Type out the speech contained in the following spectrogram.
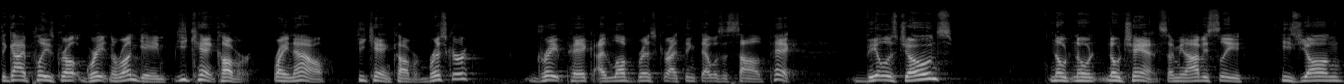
The guy plays great in the run game. He can't cover right now, he can't cover. Brisker, great pick. I love Brisker. I think that was a solid pick. Velus Jones, no, no, no chance. I mean, obviously he's young.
